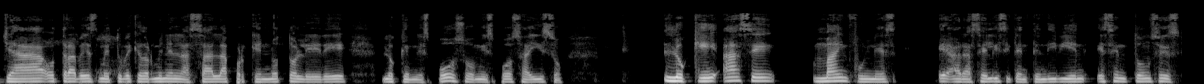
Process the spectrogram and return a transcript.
ya otra vez me tuve que dormir en la sala porque no toleré lo que mi esposo o mi esposa hizo lo que hace mindfulness, eh, Araceli, si te entendí bien, es entonces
